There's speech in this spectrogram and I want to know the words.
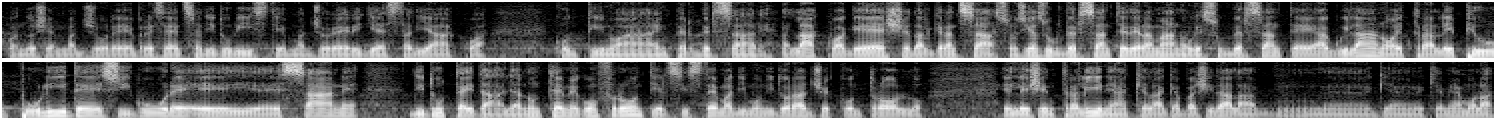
quando c'è maggiore presenza di turisti e maggiore richiesta di acqua continua a imperversare. L'acqua che esce dal Gran Sasso sia sul versante Teramano che sul versante Aquilano è tra le più pulite, sicure e sane di tutta Italia, non teme confronti e il sistema di monitoraggio e controllo e le centraline, anche la capacità, la, eh, chiamiamola,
